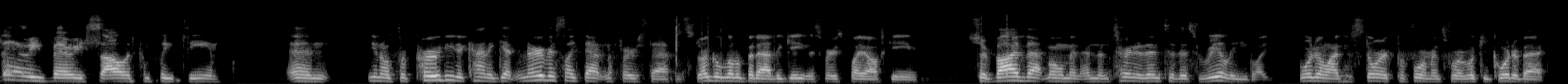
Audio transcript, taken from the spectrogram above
very, very solid, complete team. And, you know, for Purdy to kind of get nervous like that in the first half and struggle a little bit out of the gate in his first playoff game, survive that moment, and then turn it into this really, like, borderline historic performance for a rookie quarterback.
